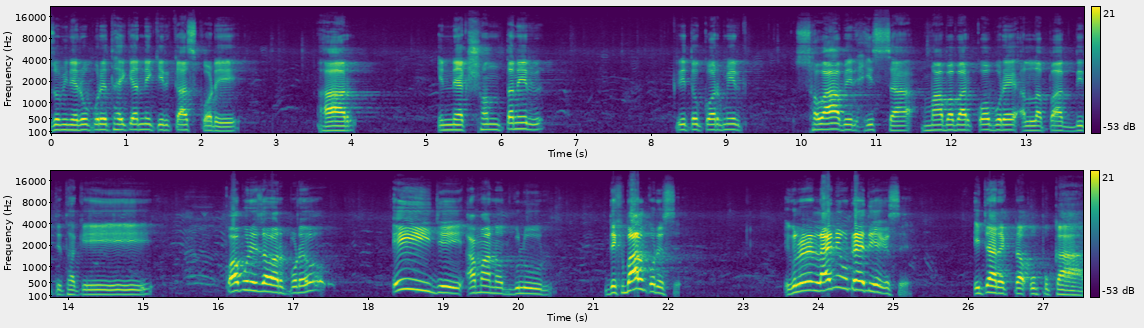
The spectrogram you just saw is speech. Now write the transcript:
জমিনের উপরে থাইকা নেকির কাজ করে। আর নেক সন্তানের কৃতকর্মের সবাবের হিস্সা মা বাবার কবরে আল্লাহ পাক দিতে থাকে। কবরে যাওয়ার পরেও এই যে আমানতগুলোর দেখভাল করেছে, এগুলোর লাইনে উঠাই দিয়ে গেছে, এটার একটা উপকার।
